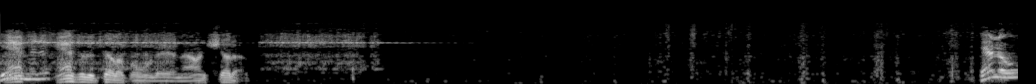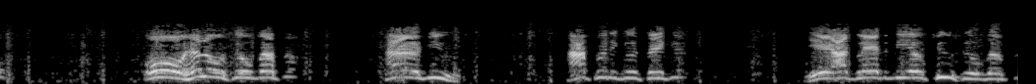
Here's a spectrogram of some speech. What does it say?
Wait a minute. answer the telephone there now and shut up. Hello. Oh, hello, Sylvester. How's you? I'm pretty good, thank you. Yeah, I'm glad to be out too, Sylvester.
